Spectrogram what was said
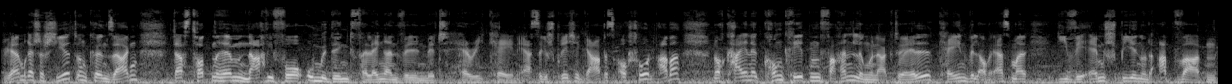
Wir haben recherchiert und können sagen, dass Tottenham nach wie vor unbedingt verlängern will mit Harry Kane. Erste Gespräche gab es auch schon, aber noch keine konkreten Verhandlungen aktuell. Kane will auch erstmal die WM spielen und abwarten.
